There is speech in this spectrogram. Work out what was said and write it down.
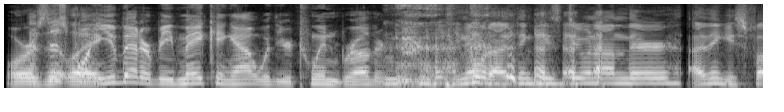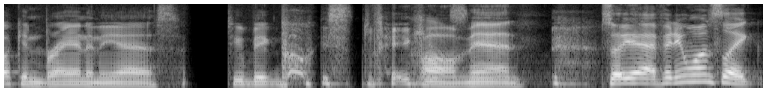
Or At is this it point, like you better be making out with your twin brother. You know what I think he's doing on there? I think he's fucking Bran in the ass. Two big boys. in Vegas. Oh man. So yeah, if anyone's like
